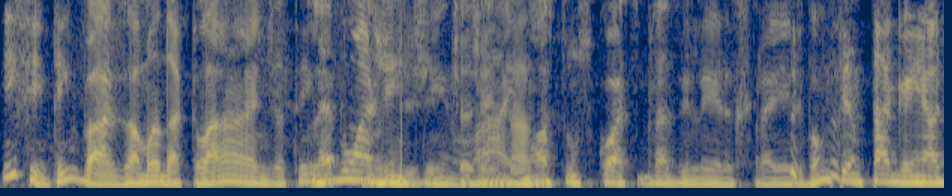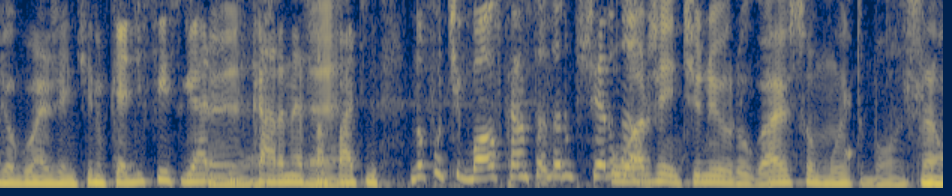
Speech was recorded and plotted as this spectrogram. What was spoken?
Enfim, tem vários. Amanda Klein, já tem. Leva um de argentino lá e agendada. mostra uns cortes brasileiros pra ele. Vamos tentar ganhar de algum argentino, porque é difícil ganhar desses caras nessa é. parte. No futebol, os caras não estão dando pro cheiro, O não. argentino e o uruguaio são muito bons. São,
